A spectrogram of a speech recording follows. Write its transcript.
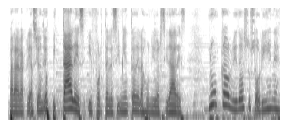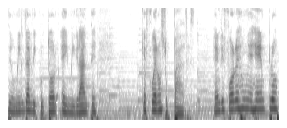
para la creación de hospitales y fortalecimiento de las universidades. Nunca olvidó sus orígenes de humilde agricultor e inmigrante que fueron sus padres. Henry Ford es un ejemplo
